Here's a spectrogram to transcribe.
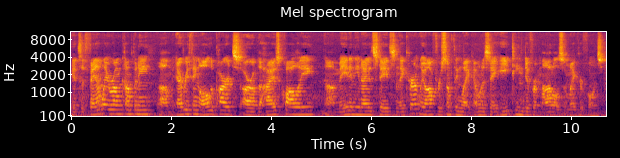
It's a family-run company. Um, everything, all the parts are of the highest quality, uh, made in the United States, and they currently offer something like, I want to say, 18 different models of microphones.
